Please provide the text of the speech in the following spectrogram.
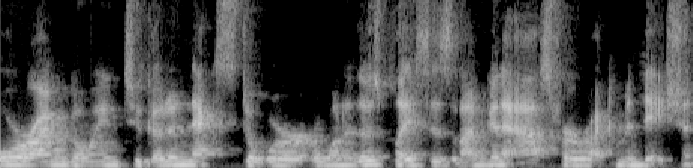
or i'm going to go to nextdoor or one of those places and i'm going to ask for a recommendation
